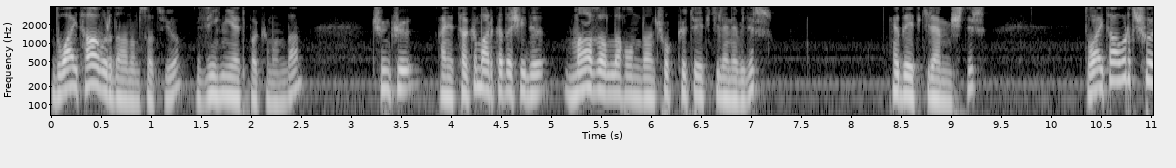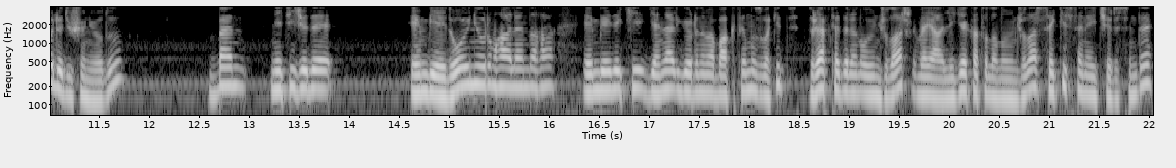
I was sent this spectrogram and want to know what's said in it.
Dwight Howard'ı anımsatıyor zihniyet bakımından. Çünkü hani takım arkadaşıydı maazallah ondan çok kötü etkilenebilir ya da etkilenmiştir. Dwight Howard şöyle düşünüyordu. Ben neticede NBA'de oynuyorum halen daha. NBA'deki genel görünüme baktığımız vakit draft edilen oyuncular veya lige katılan oyuncular 8 sene içerisinde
